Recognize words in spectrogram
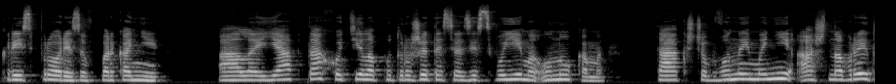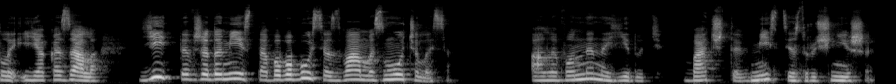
крізь прорізи в паркані, але я б так хотіла подружитися зі своїми онуками, так, щоб вони мені аж набридли, і я казала їдьте вже до міста, бо бабуся з вами змучилася. Але вони не їдуть, бачте, в місті зручніше.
